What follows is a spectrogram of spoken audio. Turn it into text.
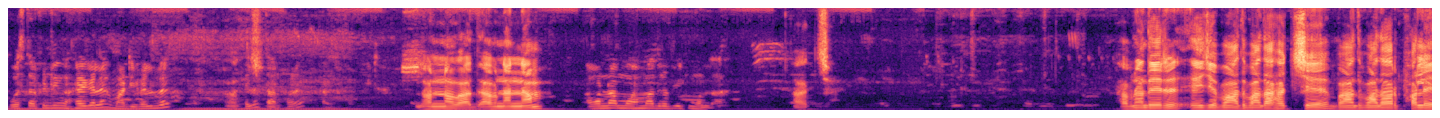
বস্তা ফিল্ডিং হয়ে গেলে মাটি ফেলবে। ফেলে আচ্ছা। তারপরে ধন্যবাদ। আপনার নাম? আমার নাম মোহাম্মদ রফিক মোল্লা। আচ্ছা। আপনাদের এই যে বাঁধ বাঁধা হচ্ছে বাঁধ বাঁধার ফলে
